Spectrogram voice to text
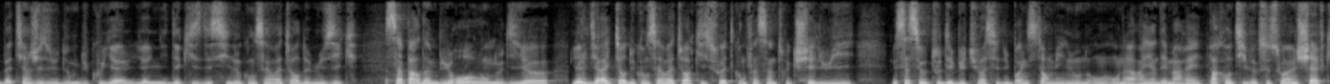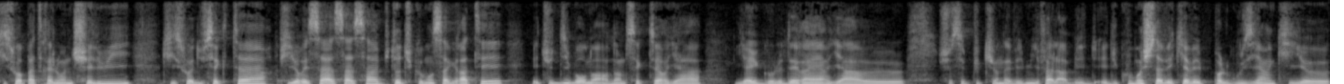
bah, tiens Jésus, donc du coup il y, a une idée qui se dessine au conservatoire de musique. Ça part d'un bureau où on nous dit, euh, il y a le directeur du conservatoire qui souhaite qu'on fasse un truc chez lui. Et ça c'est au tout début, tu vois, c'est du brainstorming, on n'a rien démarré. Par contre il veut que ce soit un chef qui soit pas très loin de chez lui, qui soit du secteur. Puis il y aurait ça, ça, ça. Puis toi tu commences à gratter et tu te dis, bon, non, dans le secteur il y a il y a Hugo Lederer, il y a euh, je sais plus qui on avait mis, enfin et, du coup moi je savais qu'il y avait Paul Gouzien qui euh,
